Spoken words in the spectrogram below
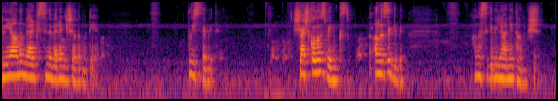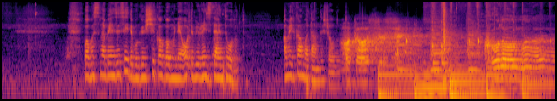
dünyanın vergisini veren iş adamı diye. Bu istemedi. Şaşkaloz benim kızım. Anası gibi. Anası gibi lanet almış. Babasına benzeseydi bugün Chicago mu ne orada bir rezidenti olurdu. Amerikan vatandaşı olurdu. Hatasız kul olmaz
